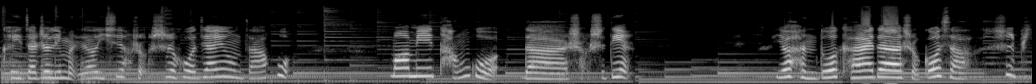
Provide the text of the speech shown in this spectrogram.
可以在这里买到一些首饰或家用杂货。猫咪糖果的首饰店。有很多可爱的手工小饰品，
